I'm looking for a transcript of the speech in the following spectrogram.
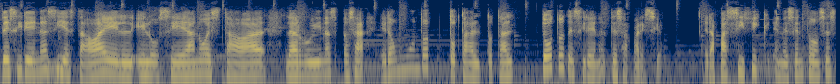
de sirenas y estaba el, el océano, estaba las ruinas, o sea, era un mundo total, total, todo de sirenas desapareció. Era Pacific en ese entonces,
